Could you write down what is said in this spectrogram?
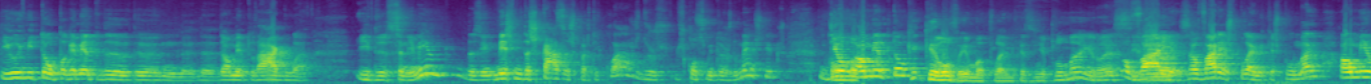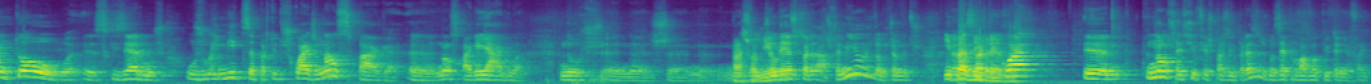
e limitou o pagamento de, de, de, de aumento da água e de saneamento, das, mesmo das casas particulares, dos, dos consumidores domésticos. Deu, uma, aumentou. Que, que houve uma polémicazinha pelo meio, não é? Houve várias, houve várias polémicas pelo meio. Aumentou, eh, se quisermos, os limites a partir dos quais não se paga, eh, não se paga água nos, eh, nas, para as famílias, para as famílias, alojamentos e para as empresas. Não sei se o fez para as empresas, mas é provável que o tenha feito.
